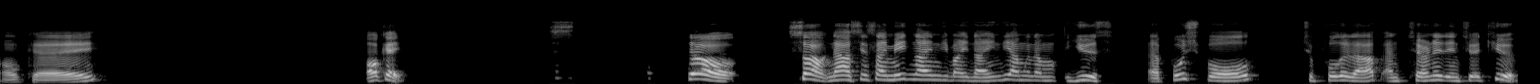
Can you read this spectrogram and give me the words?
Okay. Okay. So, so now since I made 90 by 90, I'm going to use a push pull to pull it up and turn it into a cube.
